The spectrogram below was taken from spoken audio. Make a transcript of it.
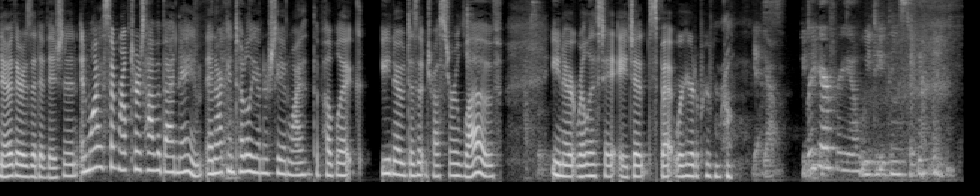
know there's a division and why some realtors have a bad name. And I can totally understand why the public, you know, doesn't trust or love, Absolutely. you know, real estate agents, but we're here to prove them wrong. Yes. Yeah. We We're do. here for you. We do things differently.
